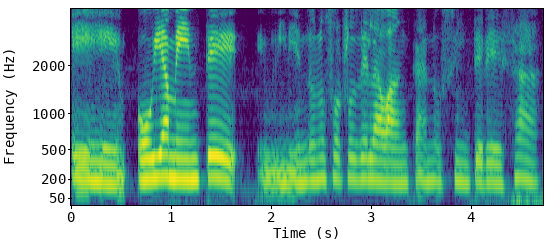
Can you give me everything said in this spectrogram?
eh, obviamente, viniendo nosotros de la banca, nos interesa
